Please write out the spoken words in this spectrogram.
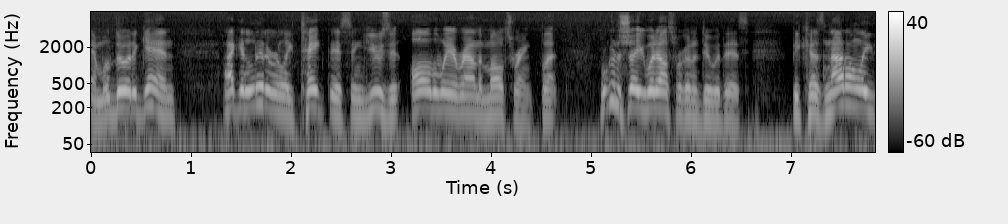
and we'll do it again, I can literally take this and use it all the way around the mulch ring. But we're gonna show you what else we're gonna do with this because not only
